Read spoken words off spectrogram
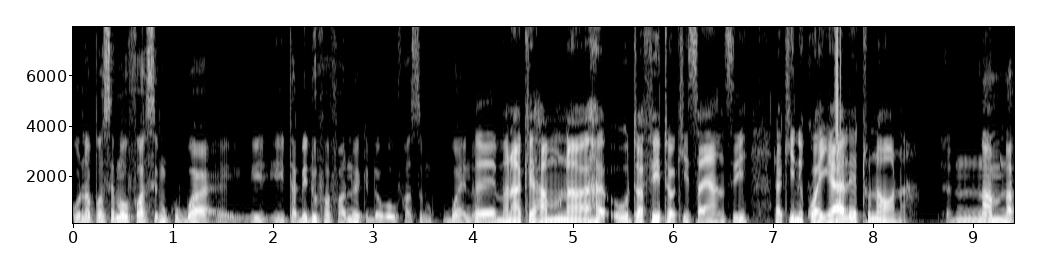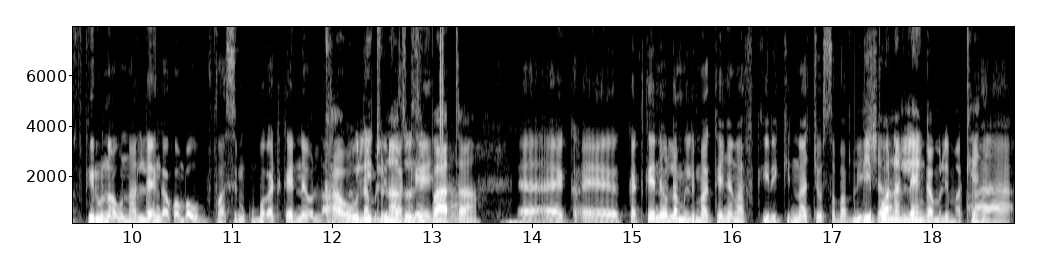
Unaposema ufuasi mkubwa itabidi ufafanue kidogo ufuasi mkubwa eneo e, manake hamna utafiti wa kisayansi, lakini kwa yale tunaona. Nam nafikiri una, unalenga kwamba ufuasi mkubwa katika eneo la kauli tunazozipata. E, e, katika eneo la mlima Kenya nafikiri kinachosababisha ndipo analenga mlima Kenya.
